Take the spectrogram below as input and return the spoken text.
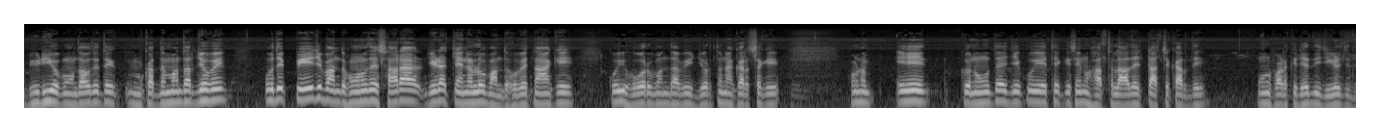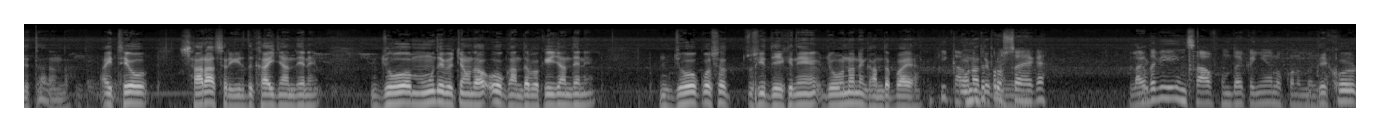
ਵੀਡੀਓ ਪਾਉਂਦਾ, ਉਹਦੇ ਤੇ ਮੁਕੱਦਮਾ ਦਰਜ ਹੋਵੇ, ਉਹਦੇ ਪੇਜ ਬੰਦ ਹੋਣ, ਉਹਦੇ ਸਾਰਾ ਜਿਹੜਾ ਚੈਨਲ ਉਹ ਬੰਦ ਹੋਵੇ, ਤਾਂ ਕਿ ਕੋਈ ਹੋਰ ਬੰਦਾ ਵੀ ਜੁਰਤ ਨਾ ਕਰ ਸਕੇ। ਹੁਣ ਇਹ ਕਾਨੂੰਨ ਤੇ ਜੇ ਕੋਈ ਇੱਥੇ ਕਿਸੇ ਨੂੰ ਹੱਥ ਲਾ ਦੇ ਟੱਚ ਕਰ ਦੇ ਉਹਨੂੰ ਫੜ ਕੇ ਜਦੀ ਜੇਲ੍ਹ 'ਚ ਦਿੱਤਾ ਜਾਂਦਾ। ਇੱਥੇ ਉਹ ਸਾਰਾ ਸਰੀਰ ਦਿਖਾਈ ਜਾਂਦੇ ਨੇ ਜੋ ਮੂੰਹ ਦੇ ਵਿੱਚ ਆਉਂਦਾ ਉਹ ਗੰਦ ਬਕੀ ਜਾਂਦੇ ਨੇ। ਜੋ ਕੁਝ ਤੁਸੀਂ ਦੇਖਦੇ ਹੋ ਜੋ ਉਹਨਾਂ ਨੇ ਗੰਦ ਪਾਇਆ ਉਹਨਾਂ ਤੇ ਭਰੋਸਾ ਹੈਗਾ? ਲੱਗਦਾ ਵੀ ਇਨਸਾਫ ਹੁੰਦਾ ਕਈਆਂ ਲੋਕਾਂ ਨੂੰ ਮਿਲਦਾ। ਦੇਖੋ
